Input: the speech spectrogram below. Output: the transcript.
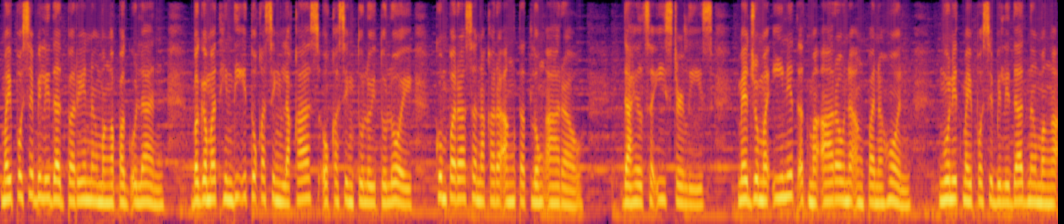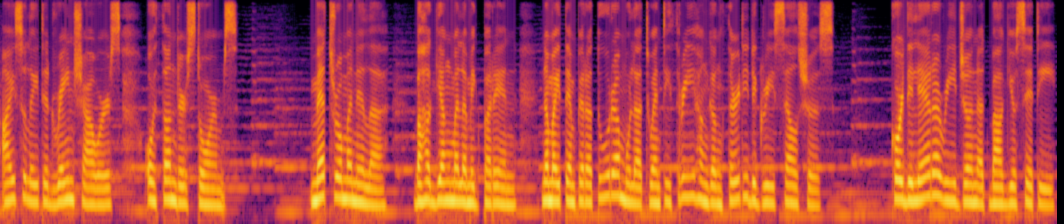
May posibilidad pa rin ng mga pag-ulan, bagamat hindi ito kasing lakas o kasing tuloy-tuloy kumpara sa nakaraang tatlong araw. Dahil sa easterlies, medyo mainit at maaraw na ang panahon, ngunit may posibilidad ng mga isolated rain showers o thunderstorms. Metro Manila, bahagyang malamig pa rin na may temperatura mula 23 hanggang 30 degrees Celsius. Cordillera Region at Baguio City,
